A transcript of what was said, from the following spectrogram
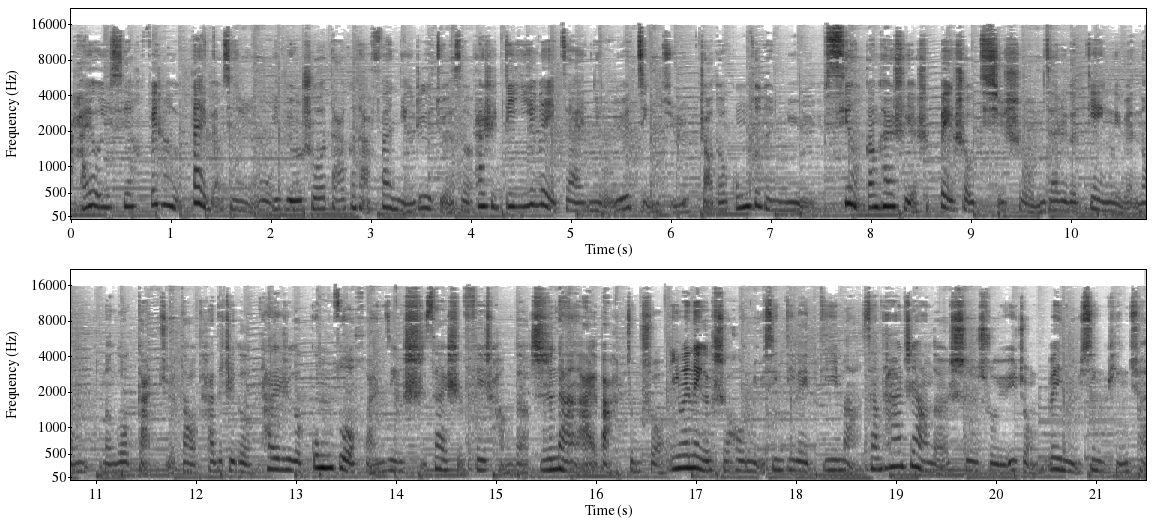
还有一些非常有代表性的人物，你比如说达科塔·范宁这个角色，她是第一位在纽约警局找到工作的女性，刚开始也是备受歧视。我们在这个电影里面能能够感觉到她的这个她的这个工作环境。实在是非常的直男癌吧，这么说，因为那个时候女性地位低嘛，像她这样的是属于一种为女性平权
